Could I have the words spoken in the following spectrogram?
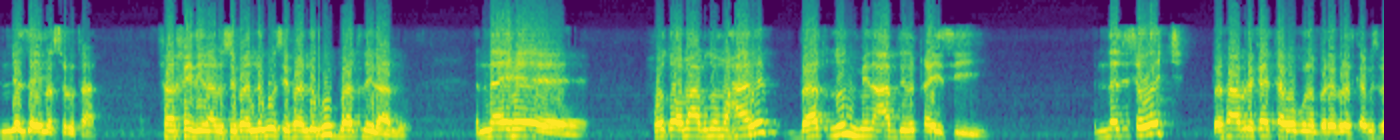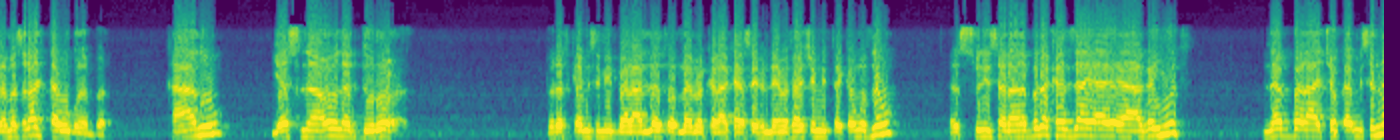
እንደዛ ይመስሉታል ፈኺድ ይላሉ ሲፈልጉ ሲፈልጉ በጥን ይላሉ እና ይሄ ሁጦማ ኢብኑ ሙሐሪብ በጥኑን ሚን አብዱል ቀይሲ እነዚህ ሰዎች በፋብሪካ ይታወቁ ነበር የብረት ቀሚስ በመስራት ይታወቁ ነበር ካኑ يصنعون الدروع ብረት ቀሚስ የሚባል አለ ጦር ላይ መከላከያ ሰይፍ እንዳይመታቸው የሚጠቀሙት ነው እሱን ይሰራ ነበር ከዛ ያገኙት ነበራቸው ቀሚስና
